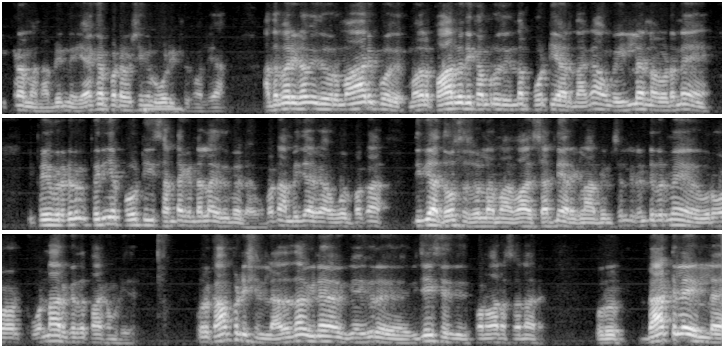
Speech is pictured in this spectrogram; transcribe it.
விக்ரமன் அப்படின்னு ஏகப்பட்ட விஷயங்கள் ஓடிட்டு இருக்கும் இல்லையா? அந்த மாதிரி இல்லாமல் இது ஒரு மாதிரி போகுது. முதல்ல பார்வதி கம்ருதின் தான் போட்டியா இருந்தாங்க. அவங்க இல்லைன்ன உடனே இப்போ இவங்க ரெண்டு பேரும் பெரிய போட்டி சண்டை கண்டெல்லாம் எதுவுமே இல்லை. பட்டம் அமைதியா இருக்கு அவங்க ஒரு பக்கம் திவ்யா தோசை சொல்லாமா? வா சட்னி அரைக்கலாம் அப்படின்னு சொல்லி ரெண்டு பேருமே ஒரு ஒன்னா இருக்கிறத பார்க்க முடியுது. ஒரு காம்படிஷன் இல்லை. அதுதான் வின இவரு விஜய் சேதுபதி போன வாரம் சொன்னார். ஒரு பேட்டிலே இல்லை.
